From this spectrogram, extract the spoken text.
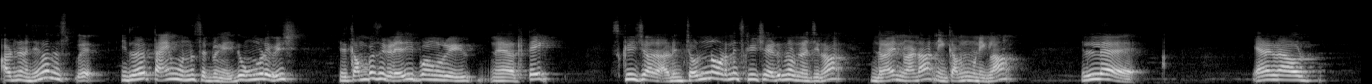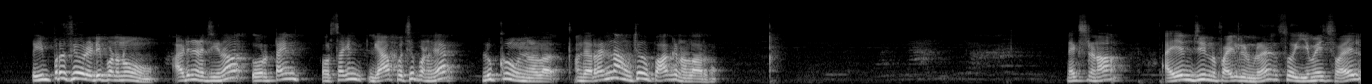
அப்படின்னு நினச்சிங்கன்னா அந்த இதில் டைம் ஒன்றும் செட் பண்ணுங்க இது உங்களோட விஷ் இது கம்பல்சரி கிடையாது. இப்போ உங்களுக்கு டேக் ஸ்க்ரீன்ஷாட் அப்படின்னு சொன்ன உடனே ஸ்க்ரீன்ஷாட் எடுக்கணும் அப்படின்னு நினச்சிங்கன்னா இந்த லைன் வேண்டாம் நீங்கள் கமெண்ட் பண்ணிக்கலாம். இல்லை எனக்கு நான் ஒரு இம்ப்ரெசிவாக ரெடி பண்ணணும் அப்படின்னு நினச்சிங்கன்னா ஒரு டைம் ஒரு செகண்ட் கேப் வச்சு பண்ணுங்கள் லுக்கும் கொஞ்சம் நல்லா அந்த ரன் ஆகிச்சு அது பார்க்க நல்லாயிருக்கும். நெக்ஸ்ட்னா ஐஎம்ஜின்னு ஃபைல் கிளம்புறேன் ஸோ இமேஜ் ஃபைல்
